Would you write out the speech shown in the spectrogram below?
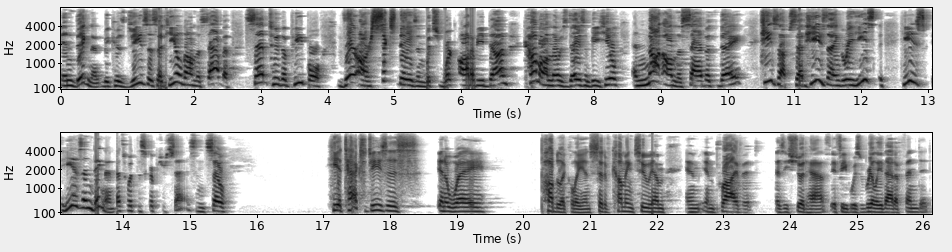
indignant because Jesus had healed on the Sabbath, said to the people, There are six days in which work ought to be done. Come on those days and be healed, and not on the Sabbath day. He's upset. He's angry. He's he's he is indignant. That's what the scripture says. And so he attacks Jesus in a way publicly instead of coming to him in, in private as he should have if he was really that offended.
